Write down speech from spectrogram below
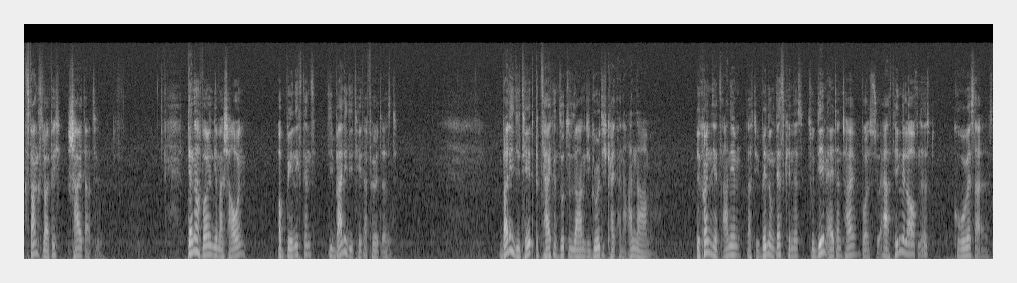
zwangsläufig scheitert. Dennoch wollen wir mal schauen, ob wenigstens die Validität erfüllt ist. Validität bezeichnet sozusagen die Gültigkeit einer Annahme. Wir könnten jetzt annehmen, dass die Bindung des Kindes zu dem Elternteil, wo es zuerst hingelaufen ist, größer ist.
